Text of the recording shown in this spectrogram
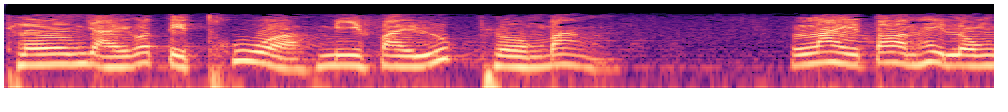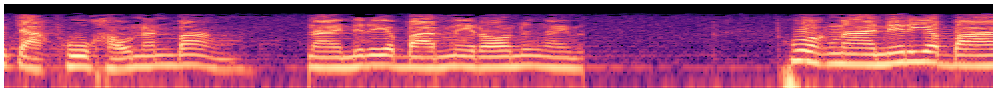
เพลิงใหญ่ก็ติดทั่ว มีไฟลุกโพลงบ้าง ไล่ต้อนให้ลงจากภูเขานั้นบ้าง นายนิรยาบาลไม่ร้อนหรือไง พวกนายนิรยาบาล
